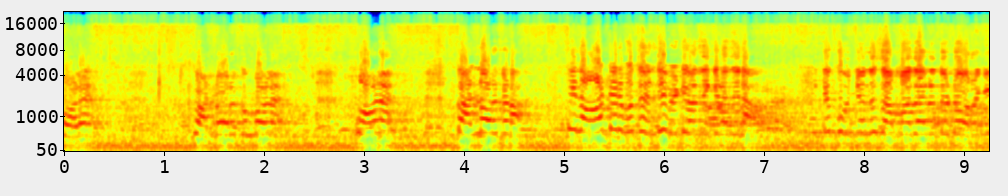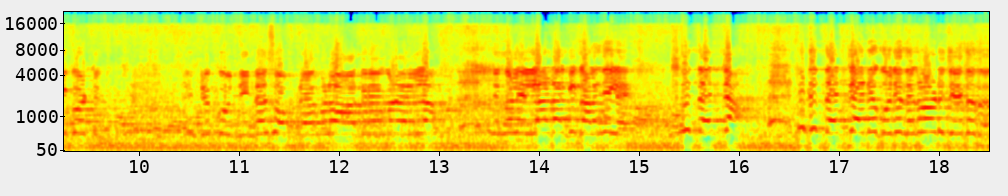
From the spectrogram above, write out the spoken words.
മോളെ കണ്ണുറക്കുമ്പോളെ മോളെ കണ്ണുറക്കടാ. ഈ നാട്ടൊരു മൊത്തം എന്റെ വീട്ടിൽ വന്നിക്കണതിനാ എന്റെ കുഞ്ഞൊന്ന് സമാധാനത്തോട്ട് ഉറങ്ങിക്കോട്ട്. എന്റെ കുഞ്ഞിന്റെ സ്വപ്നങ്ങളും ആഗ്രഹങ്ങളും എല്ലാം നിങ്ങൾ ഇല്ലാണ്ടാക്കി കളഞ്ഞില്ലേ? ഇത് തെറ്റാ. ഇത് തെറ്റാ എന്റെ കുഞ്ഞ് നിങ്ങളോട് ചെയ്തത്.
